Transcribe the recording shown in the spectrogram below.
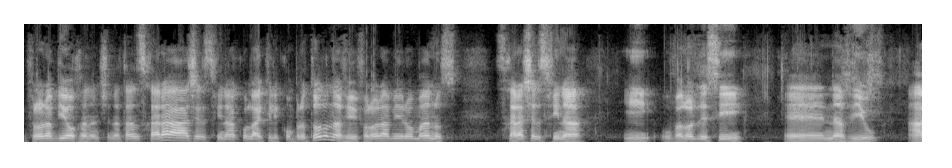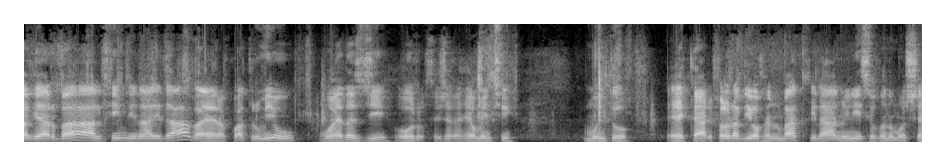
E falou Rabi Yohanan, Natan Nskara Shesfina que ele comprou todo o navio. E falou Rabi Romanos, Nskara Shesfina, e o valor desse é, navio, Ave Arba Alfim Dinari da Aba, era 4 mil moedas de ouro, ou seja, era realmente muito é caro. Falou Rabi Yohanan Bat, lá no início, quando Moshe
